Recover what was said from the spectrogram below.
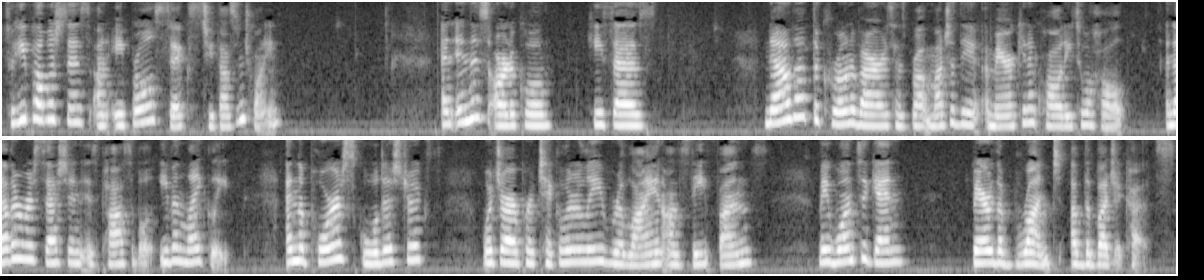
So he published this on April 6, 2020. And in this article, he says, Now that the coronavirus has brought much of the American equality to a halt, another recession is possible, even likely and the poorest school districts, which are particularly reliant on state funds, may once again bear the brunt of the budget cuts.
